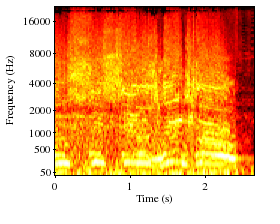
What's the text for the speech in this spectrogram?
This is South Magical!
